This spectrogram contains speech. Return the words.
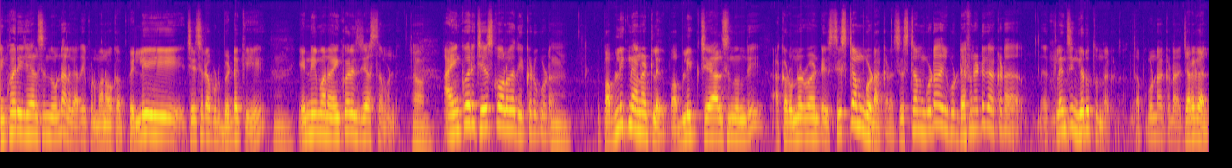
ఎంక్వైరీ చేయాల్సింది ఉండాలి కదా. ఇప్పుడు మనం ఒక పెళ్ళి చేసేటప్పుడు బిడ్డకి ఎన్ని మనం ఎంక్వైరీస్ చేస్తామండి? ఆ ఎంక్వైరీ చేసుకోవాలి కదా ఇక్కడ కూడా. పబ్లిక్ని అనట్లేదు. పబ్లిక్ చేయాల్సింది ఉంది. అక్కడ ఉన్నటువంటి సిస్టమ్ కూడా అక్కడ. సిస్టమ్ కూడా ఇప్పుడు డెఫినెట్గా అక్కడ క్లెన్సింగ్ జరుగుతుంది అక్కడ. తప్పకుండా అక్కడ జరగాలి.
